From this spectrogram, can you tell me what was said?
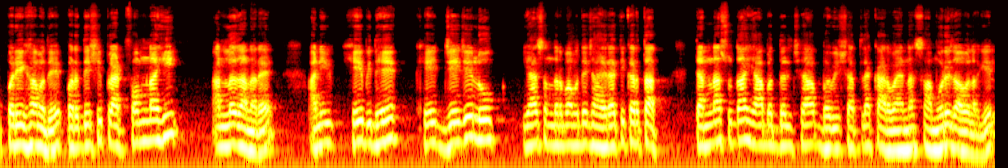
परिघामध्ये परदेशी प्लॅटफॉर्मनाही आणलं जाणार आहे. आणि हे विधेयक हे जे जे लोक या संदर्भामध्ये जाहिराती करतात त्यांना सुद्धा याबद्दलच्या भविष्यातल्या कारवायांना सामोरे जावं लागेल.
